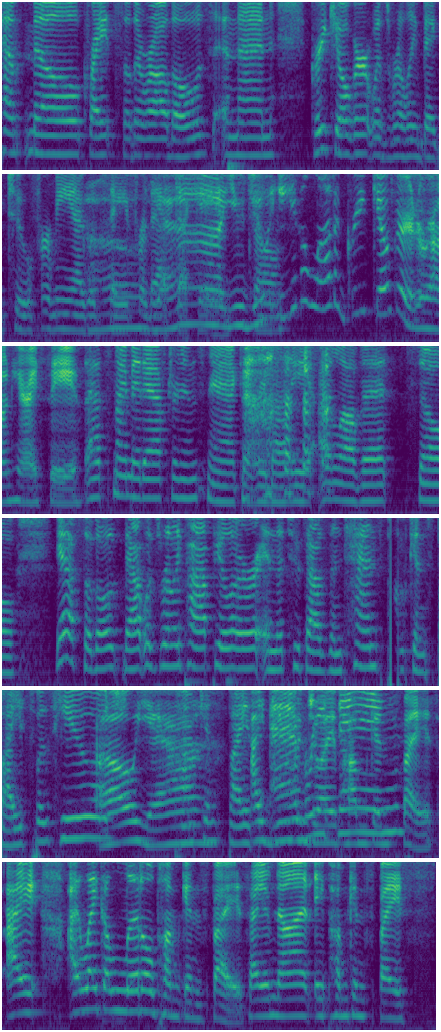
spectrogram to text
hemp milk right? So there were all those. And then greek yogurt was really big too for me i would say for oh, that Oh, yeah, decade you do eat a lot of Greek yogurt around here, I see. that's my mid-afternoon snack everybody. I love it. So yeah so tho- that was really popular in the 2010s pumpkin spice was huge. Oh yeah, Pumpkin spice, I do enjoy pumpkin spice. I I like a little pumpkin spice. I am not a pumpkin spice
